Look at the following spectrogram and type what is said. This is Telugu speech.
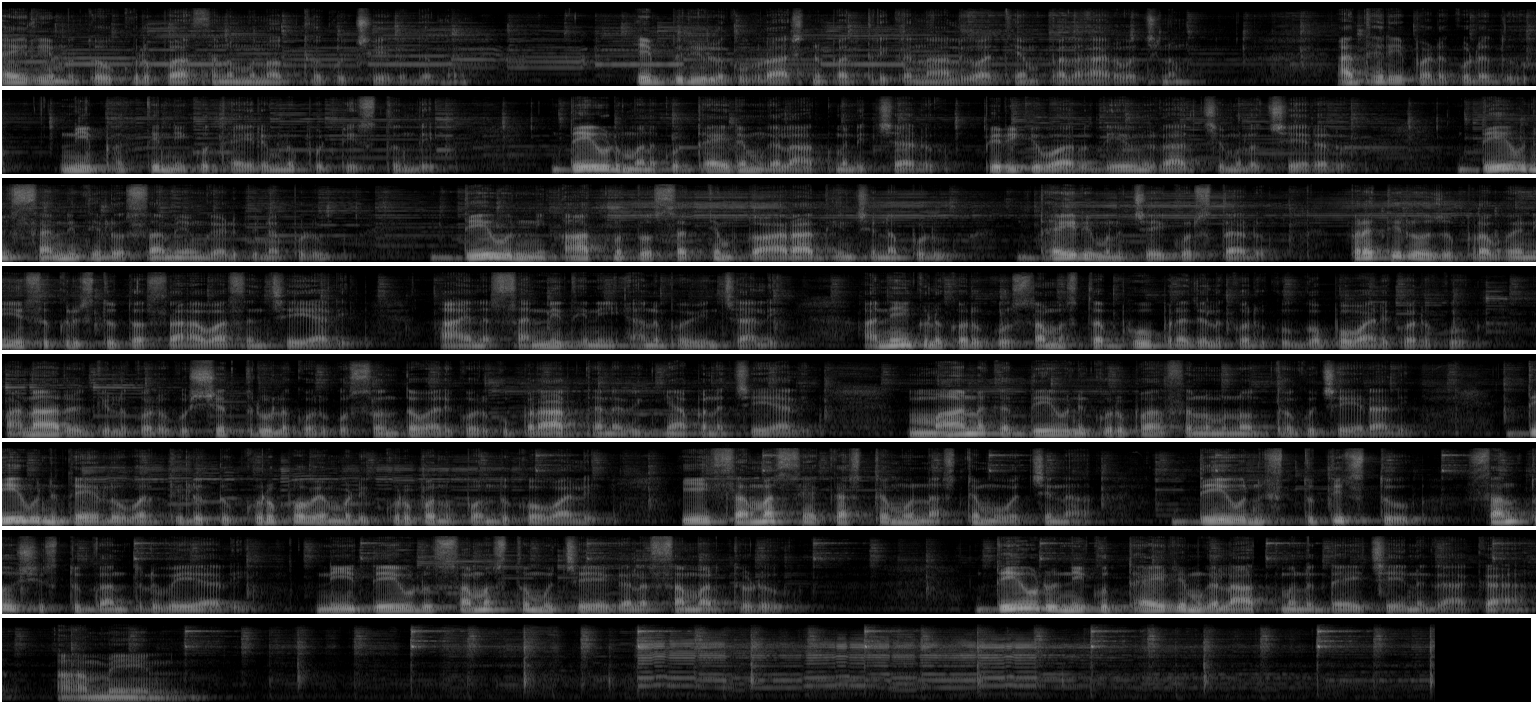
ధైర్యముతో కృపాసనమునొద్దకు చేరదము. హెబ్రిలకు వ్రాసిన పత్రిక నాలుగో అధ్యాయం పదహారు వచనం అధైర్యపడకూడదు. నీ భక్తి నీకు ధైర్యమును పుట్టిస్తుంది. దేవుడు మనకు ధైర్యం గల ఆత్మనిచ్చాడు. పిరిగివారు దేవుని రాజ్యములో చేరరు. దేవుని సన్నిధిలో సమయం గడిపినప్పుడు దేవుణ్ణి ఆత్మతో సత్యంతో ఆరాధించినప్పుడు ధైర్యమును చేకూరుస్తాడు. ప్రతిరోజు ప్రభుని యేసుక్రీస్తుతో సహవాసం చేయాలి. ఆయన సన్నిధిని అనుభవించాలి. అనేకుల కొరకు సమస్త భూ ప్రజల కొరకు గొప్పవారి కొరకు అనారోగ్యుల కొరకు శత్రువుల కొరకు సొంత వారి కొరకు ప్రార్థన విజ్ఞాపన చేయాలి. మానక దేవుని కృపాసనమును దగ్గు చేయాలి దేవుని దయలో వర్ధిల్లుతూ కృప వెంబడి కృపను పొందుకోవాలి. ఏ సమస్య కష్టము నష్టము వచ్చినా దేవుని స్థుతిస్తూ సంతోషిస్తూ గంతులు వేయాలి. నీ దేవుడు సమస్తము చేయగల సమర్థుడు. దేవుడు నీకు ధైర్యం గల ఆత్మను దయచేయనుగాక. ఆమెన్.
